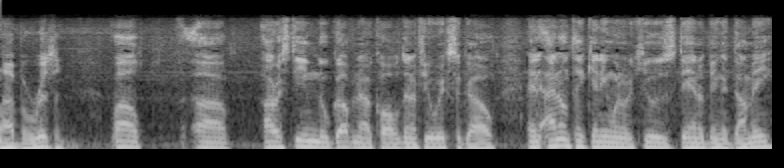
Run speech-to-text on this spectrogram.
have arisen. Well, uh, our esteemed new governor called in a few weeks ago, and I don't think anyone would accuse Dan of being a dummy.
